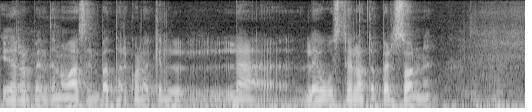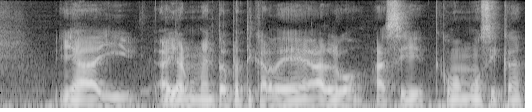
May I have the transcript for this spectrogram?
y de repente no vas a empatar con la que la, le guste a la otra persona. Y ahí, ahí al momento de platicar de algo así como música,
